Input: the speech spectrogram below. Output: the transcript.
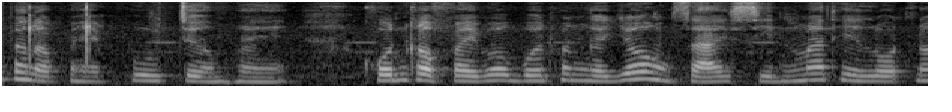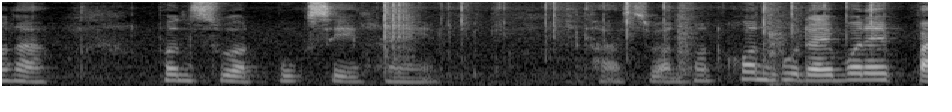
เพิ่นเอาไปให้ปูเจิมให้ค้นเข้าไปบ่าเบิดเพิ่นก็โย่งสายสินมาที่รถเนาะค่ะเพิ่นสวดปลูกเสกให้ ค่ะส่วนคนคนผู้ใดบ่ได้ไป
